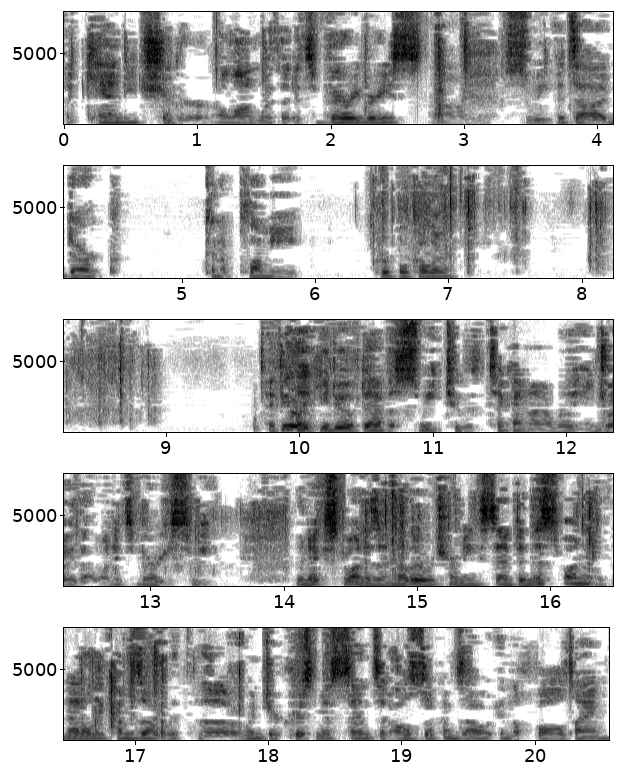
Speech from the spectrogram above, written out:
like candied sugar along with it. It's very very um, sweet. It's a dark, kind of plummy purple color. I feel like you do have to have a sweet tooth to kind of really enjoy that one. It's very sweet. The next one is another returning scent, and this one not only comes out with the winter Christmas scents, it also comes out in the fall time.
